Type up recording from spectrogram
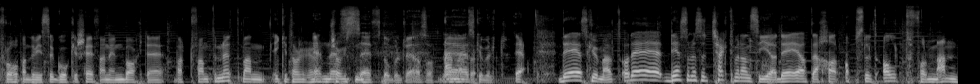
forhåpentligvis så går ikke sjefen din bak det hvert femte minutt, men ikke ta sjansen. NSFW, altså. Det er skummelt. Ja, det er skummelt. Og det, det som er så kjekt med den sida, det er at jeg har absolutt alt for menn,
